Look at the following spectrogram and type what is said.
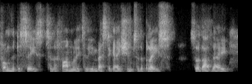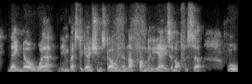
from the deceased to the family to the investigation to the police so that they they know where the investigation's going and that family liaison officer will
